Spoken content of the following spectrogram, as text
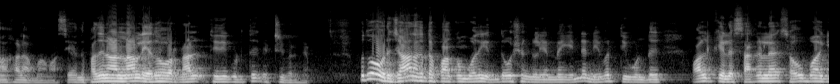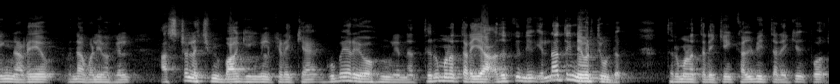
மகள அமாவாசை. அந்த பதினாலு நாள் ஏதோ ஒரு நாள் திதி கொடுத்து வெற்றி பெறுங்க. பொதுவாக ஒரு ஜாதகத்தை பார்க்கும்போது இந்த தோஷங்கள் என்ன என்ன நிவர்த்தி உண்டு? வாழ்க்கையில் சகல சௌபாகியம் நடைய என்ன வழிவகைகள்? அஷ்டலட்சுமி பாக்கியங்கள் கிடைக்க குபேர யோகங்கள் என்ன திருமண தடையா அதுக்கு நி- எல்லாத்துக்கும் நிவர்த்தி உண்டு. திருமண தடைக்கு கல்வி தடைக்கு இப்போ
